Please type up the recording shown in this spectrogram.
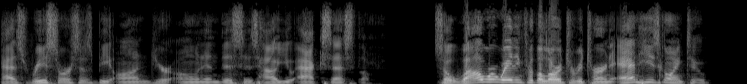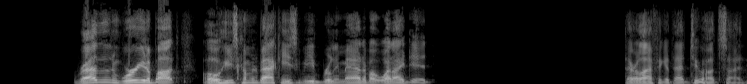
has resources beyond your own, and this is how you access them. So while we're waiting for the Lord to return, and He's going to, rather than worried about, oh, he's coming back and he's going to be really mad about what I did, they're laughing at that too outside.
